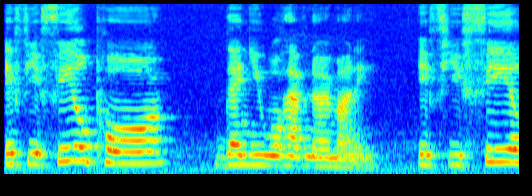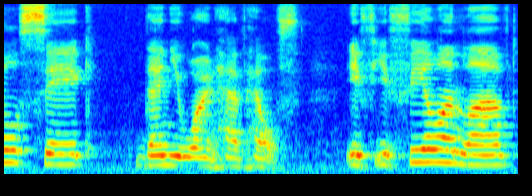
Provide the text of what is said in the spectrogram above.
if you feel poor, then you will have no money. If you feel sick, then you won't have health. If you feel unloved,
